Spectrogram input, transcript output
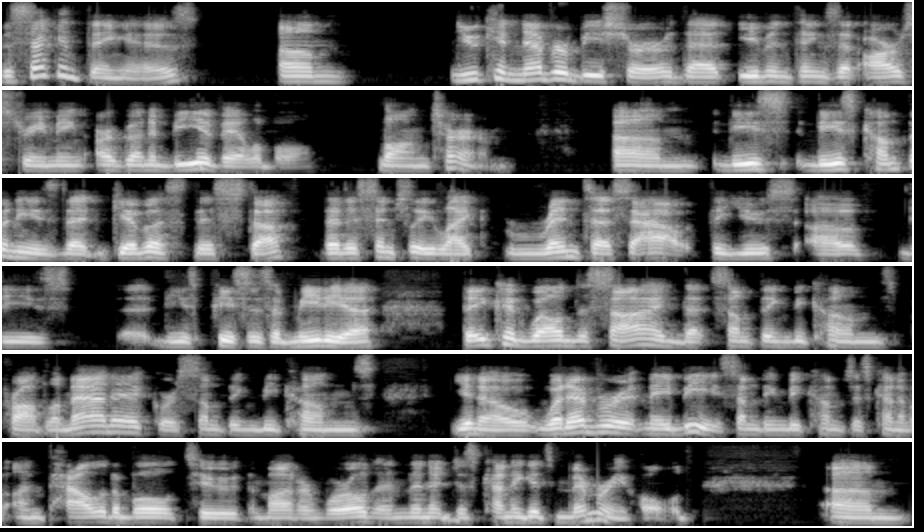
The second thing is um, you can never be sure that even things that are streaming are going to be available long term um, these these companies that give us this stuff that essentially like rent us out the use of these uh, these pieces of media they could well decide that something becomes problematic or something becomes you know whatever it may be something becomes just kind of unpalatable to the modern world and then it just kind of gets memory hold um,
